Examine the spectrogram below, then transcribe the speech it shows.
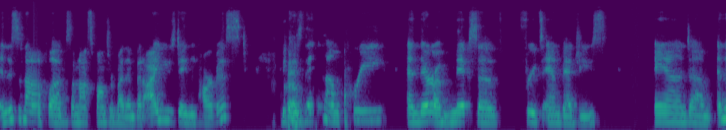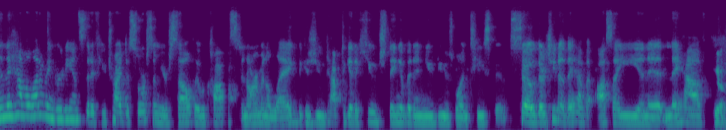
and this is not a plug because I'm not sponsored by them, but I use Daily Harvest because okay. they come pre and they're a mix of fruits and veggies and um, and then they have a lot of ingredients that if you tried to source them yourself it would cost an arm and a leg because you'd have to get a huge thing of it and you'd use one teaspoon so there's you know they have acai in it and they have yeah.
